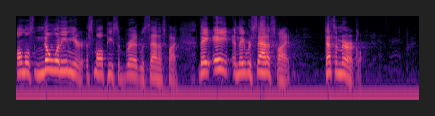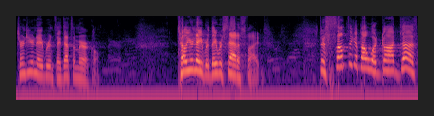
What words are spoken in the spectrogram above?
Almost no one in here, a small piece of bread was satisfied. They ate and they were satisfied. That's a miracle. Turn to your neighbor and say, That's a miracle. Tell your neighbor they were satisfied. There's something about what God does,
